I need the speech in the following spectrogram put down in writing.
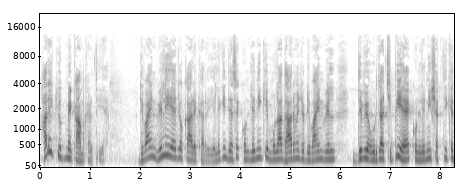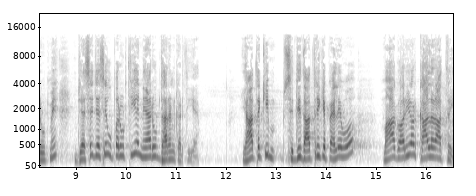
हर एक युग में काम करती है। डिवाइन विल ही है जो कार्य कर रही है। लेकिन जैसे कुंडलिनी के मूलाधार में जो डिवाइन विल दिव्य ऊर्जा छिपी है, कुंडलिनी शक्ति के रूप में जैसे जैसे ऊपर उठती है, नया रूप धारण करती है। यहाँ तक कि सिद्धिदात्री के पहले वो महागौरी और कालरात्रि,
